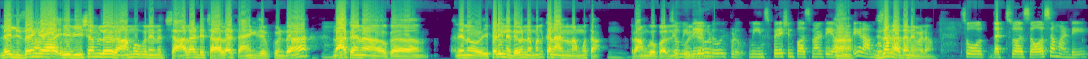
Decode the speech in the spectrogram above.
నేను నిజంగా ఈ విషయంలో రాముకు నేను చాలా అంటే చాలా థ్యాంక్స్ చెప్పుకుంటా. నాకు ఆయన ఒక నేను ఇప్పటికి నేను దేవుడిని నమ్మను కానీ ఆయన నమ్ముతా. మ్మ్. రామ్ మీ పూరి దేవుడు. ఇప్పుడు మీ ఇన్స్పిరేషన్ పర్సనాలిటీ గోపాల్. నిజంగా. అతనే మేడం. సో దట్స్ వాస్ అవసరం అండి.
